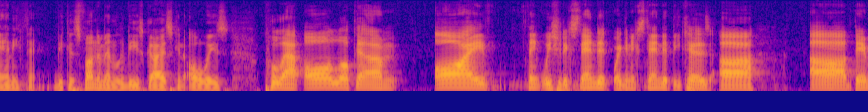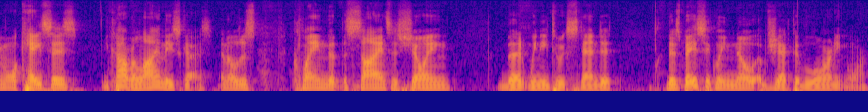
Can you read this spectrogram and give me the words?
anything because fundamentally, these guys can always pull out. Oh, look, um, I think we should extend it. We're going to extend it because uh, uh, there are more cases. You can't rely on these guys. And they'll just claim that the science is showing that we need to extend it. There's basically no objective law anymore.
